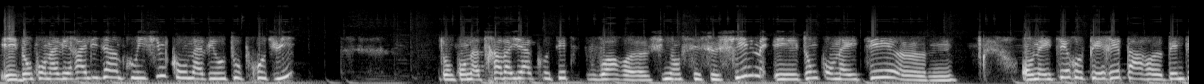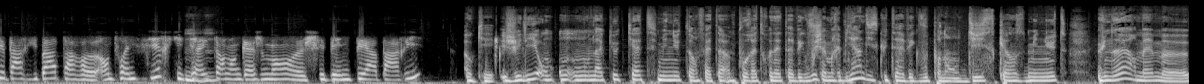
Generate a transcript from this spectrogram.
Et donc on avait réalisé un premier film qu'on avait autoproduit. Donc on a travaillé à côté pour pouvoir euh, financer ce film et donc on a été euh, on a été repéré par euh, BNP Paribas par euh, Antoine Cyr qui est Mhm. directeur l'engagement euh, chez BNP à Paris. Ok, Julie, on- n'a que 4 minutes en fait, hein, pour être honnête avec vous. J'aimerais bien discuter avec vous pendant 10, 15 minutes, une heure même. euh.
